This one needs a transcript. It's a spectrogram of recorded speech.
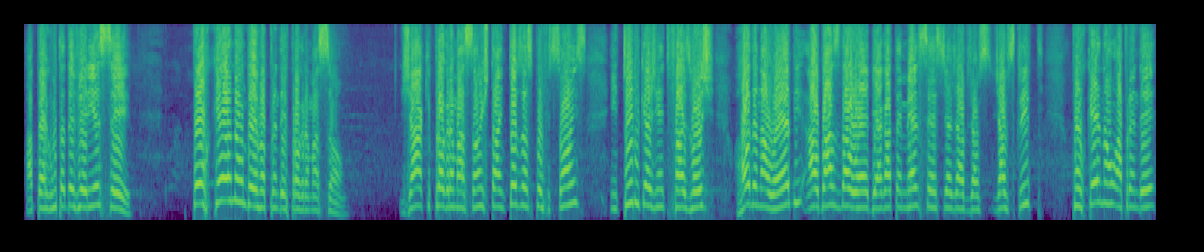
A pergunta deveria ser, por que eu não devo aprender programação? Já que programação está em todas as profissões, em tudo que a gente faz hoje, roda na web, a base da web, HTML, CSS, JavaScript, por que não aprender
